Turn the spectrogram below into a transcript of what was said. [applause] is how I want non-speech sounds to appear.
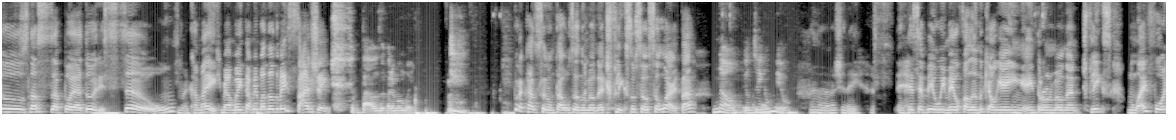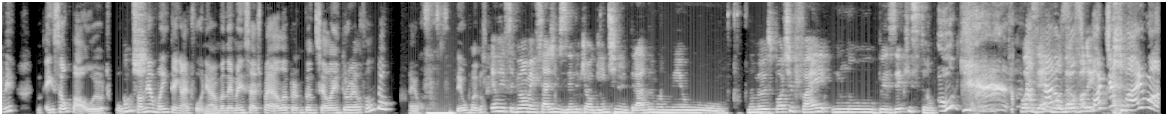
Os nossos apoiadores são. Calma aí, que minha mãe tá me mandando mensagem. [laughs] Pausa para a mamãe. Por acaso você não tá usando o meu Netflix no seu celular, tá? Não, eu tenho o meu. Ah, imaginei. Recebi um e-mail falando que alguém entrou no meu Netflix no iPhone em São Paulo. Eu, tipo, Oxi. só minha mãe tem iPhone. Aí eu mandei mensagem pra ela perguntando se ela entrou e ela falou não. Aí eu, fudeu, mano. Eu recebi uma mensagem dizendo que alguém tinha entrado no meu no meu Spotify no Bezequistão. O quê? Pois é, Cara, mano. Eu falei, Spotify, mano.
